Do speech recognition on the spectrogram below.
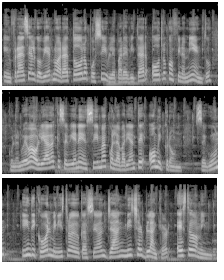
En Francia el gobierno hará todo lo posible para evitar otro confinamiento con la nueva oleada que se viene encima con la variante Omicron, según indicó el ministro de Educación Jean-Michel Blanquer este domingo.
